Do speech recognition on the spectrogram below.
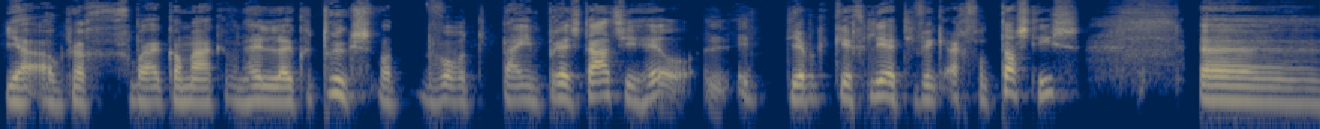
je ook nog gebruik kan maken van hele leuke trucs. Wat bijvoorbeeld bij een presentatie heel, die heb ik een keer geleerd, die vind ik echt fantastisch. Eh,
